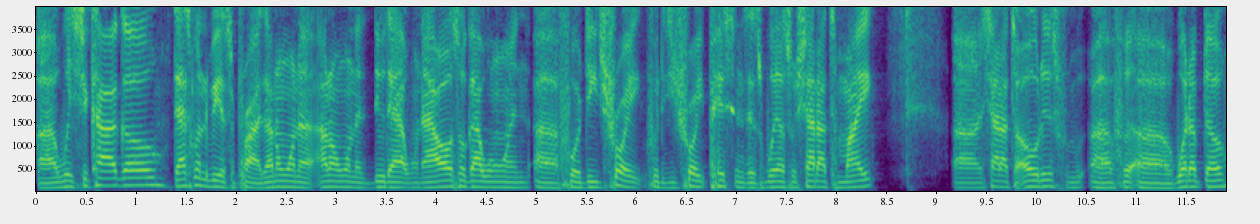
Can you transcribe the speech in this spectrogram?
Uh, with Chicago, that's going to be a surprise. I don't want to. I don't want to do that one. I also got one uh, for Detroit for the Detroit Pistons as well. So shout out to Mike. Uh, shout out to Otis from uh, for uh, what up though.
